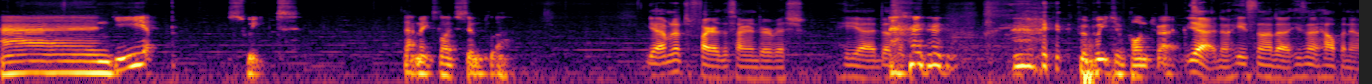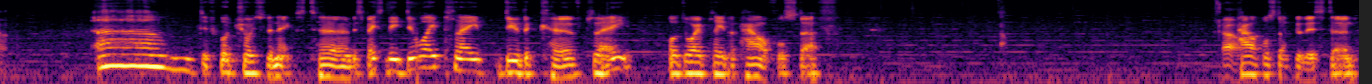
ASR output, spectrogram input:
And yep, sweet. That makes life simpler. yeah I'm gonna have to fire this Iron Dervish he uh, doesn't For breach of contract. yeah no he's not uh, he's not helping out Um, difficult choice for the next turn. It's basically, do I play, do the curve play, or do I play the powerful stuff? oh Powerful stuff for this turn.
